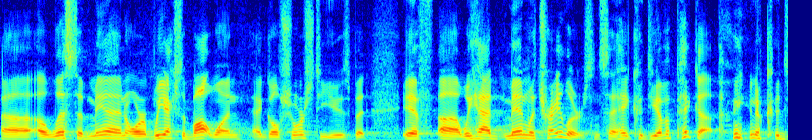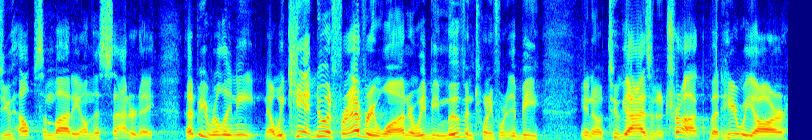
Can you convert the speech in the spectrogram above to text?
uh, a list of men, or we actually bought one at Gulf Shores to use, but if uh, we had men with trailers and say, hey, could you have a pickup? you know, could you help somebody on this Saturday? That'd be really neat. Now, we can't do it for everyone, or we'd be moving 24, it'd be, you know, two guys in a truck, but here we are.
